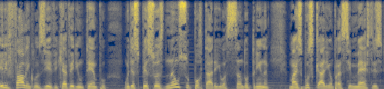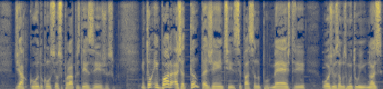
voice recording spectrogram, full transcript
ele fala, inclusive, que haveria um tempo onde as pessoas não suportariam a sã doutrina, mas buscariam para si mestres de acordo com seus próprios desejos. Então, embora haja tanta gente se passando por mestre, hoje usamos muito, nós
